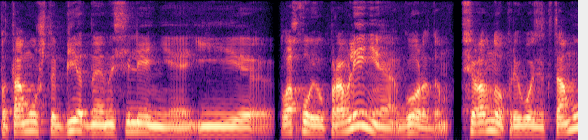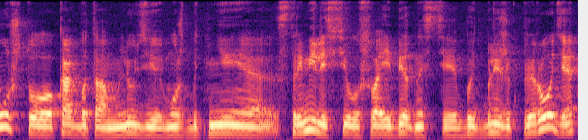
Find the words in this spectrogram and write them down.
потому что бедное население и плохое управление городом все равно приводит к тому, что как бы там люди, может быть, не стремились в силу своей бедности быть ближе к природе,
